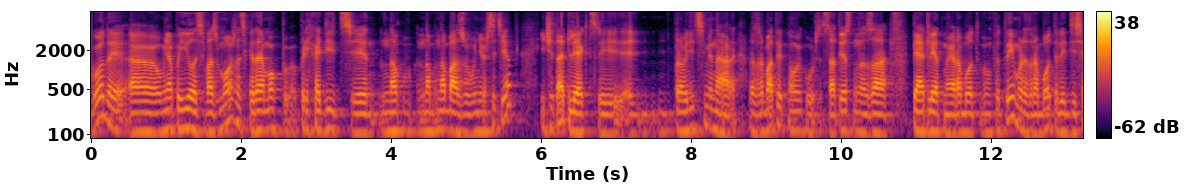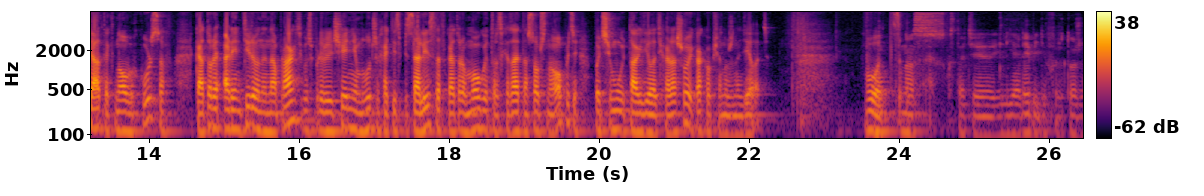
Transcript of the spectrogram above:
года э, у меня появилась возможность, когда я мог приходить э, на, на, на базу в университет и читать лекции, э, проводить семинары, разрабатывать новые курсы. Соответственно, за пять лет моей работы в МФТ мы разработали десяток новых курсов, которые ориентированы на практику с привлечением лучших IT-специалистов, которые могут рассказать на собственном опыте, почему так делать хорошо и как вообще нужно делать. Вот. У нас, кстати, Илья Лебедев уже тоже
